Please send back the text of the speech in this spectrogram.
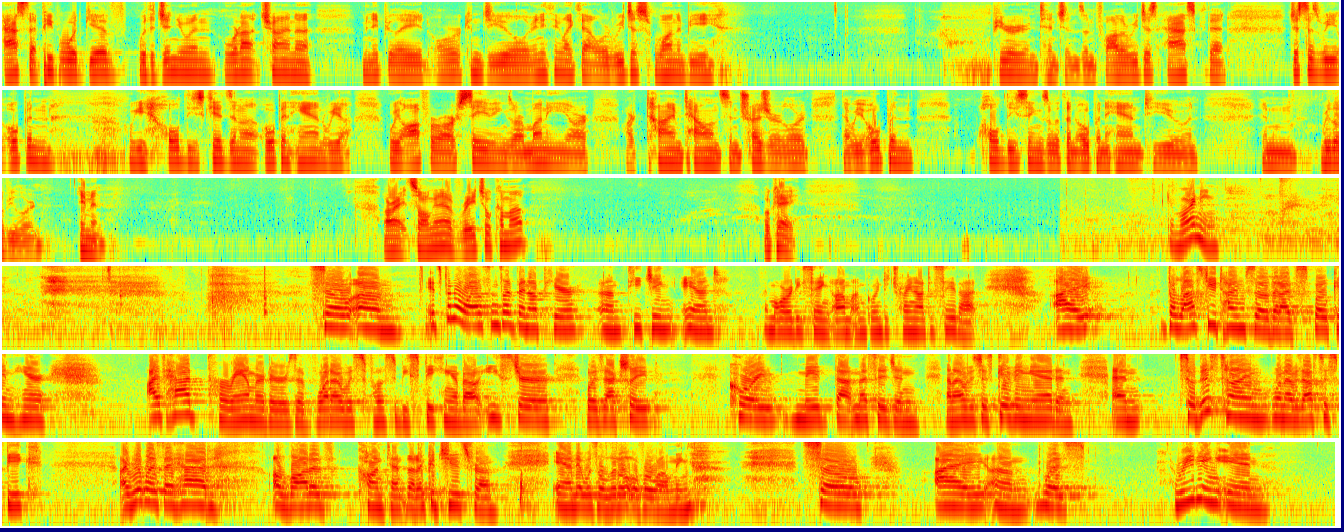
ask that people would give with a genuine, we're not trying to manipulate or congeal or anything like that, Lord. We just want to be pure intentions. And Father, we just ask that just as we open, we hold these kids in an open hand, we, we offer our savings, our money, our, our time, talents, and treasure, Lord, that we open, hold these things with an open hand to you. And, and we love you, Lord. Amen. All right, so I'm going to have Rachel come up. Okay. Good morning. So um, it's been a while since I've been up here um, teaching, and I'm already saying um, I'm going to try not to say that. I, the last few times though that I've spoken here, I've had parameters of what I was supposed to be speaking about. Easter was actually Corey made that message and, and I was just giving it. And, and so this time, when I was asked to speak, I realized I had a lot of content that I could choose from, and it was a little overwhelming. so I um, was reading in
